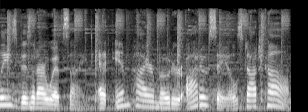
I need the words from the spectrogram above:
Please visit our website at empiremotorsautosales.com.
